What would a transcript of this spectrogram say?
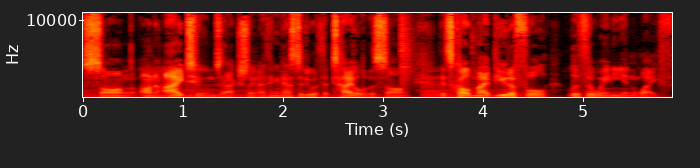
song on iTunes, actually, and I think it has to do with the title of the song. It's called "My Beautiful Lithuanian Wife."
